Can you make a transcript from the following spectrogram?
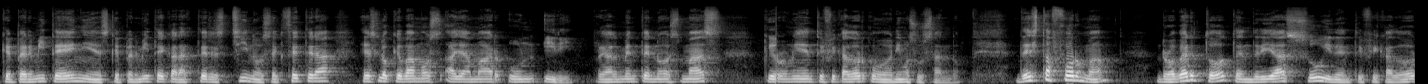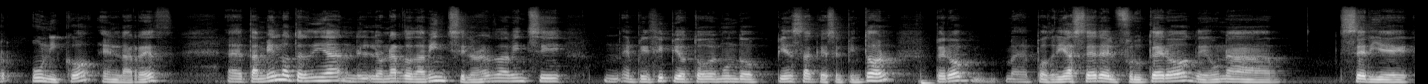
que permite ñes, que permite caracteres chinos, etc., es lo que vamos a llamar un IRI. Realmente no es más que un identificador como venimos usando. De esta forma, Roberto tendría su identificador único en la red. Eh, también lo tendría Leonardo da Vinci. Leonardo da Vinci, en principio, todo el mundo piensa que es el pintor, pero eh, podría ser el frutero de una serie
